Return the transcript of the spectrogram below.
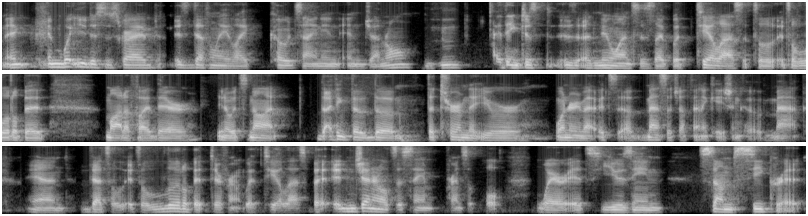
and, and what you just described is definitely like code signing in general. Mm-hmm. I think just a nuance is like with TLS, it's a it's a little bit modified there. You know, it's not I think the the the term that you were wondering about it's a message authentication code MAC, and that's a it's a little bit different with TLS, but in general it's the same principle where it's using some secret,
